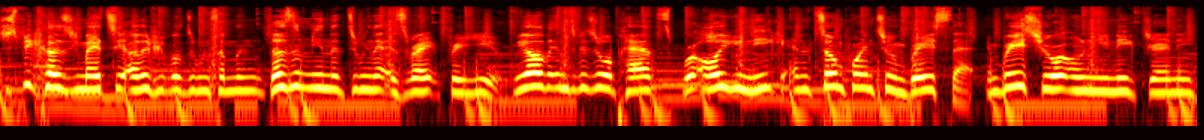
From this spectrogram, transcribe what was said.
just because you might see other people doing something doesn't mean that doing that is right for you. We all have individual paths. We're all unique, and it's so important to embrace that. Embrace your own unique journey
